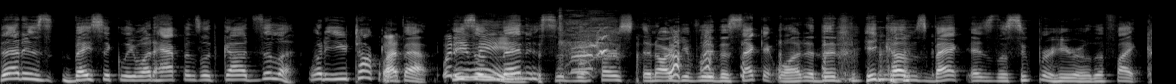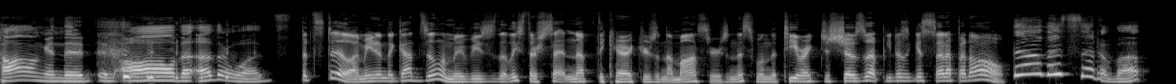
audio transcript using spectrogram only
That is basically what happens with Godzilla. What are you talking What? about? What do you He's mean? a menace in the first and arguably the second one, and then he comes back as the superhero to fight Kong, and then in all the other ones. But still, I mean, in the Godzilla movies, at least they're setting up the characters and the monsters. In this one, the T Rex just shows up. He doesn't get set up at all. No, they set him up.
